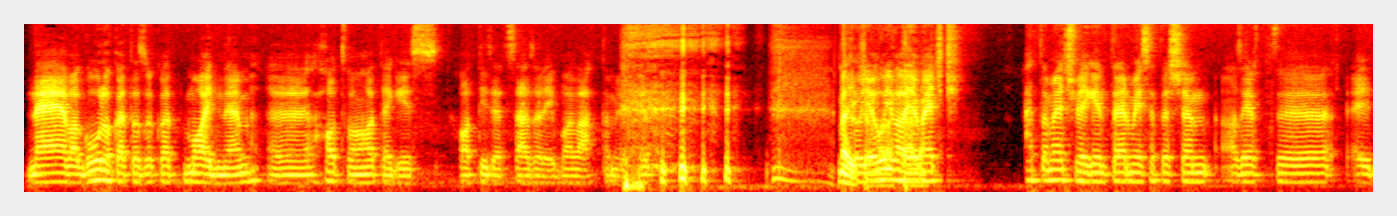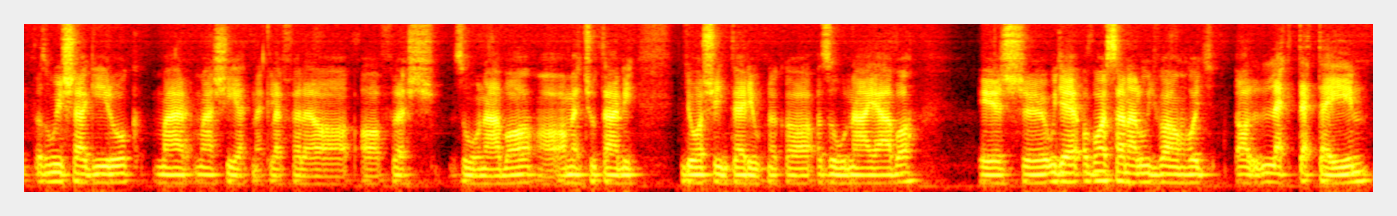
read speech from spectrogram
Nem, a gólokat azokat majdnem 66,6%-ban láttam őket. Melyik ugye úgy van, a meccs, Hát a meccs végén természetesen azért az újságírók már, már sietnek lefele a, a flash zónába, a, a meccs utáni gyors interjúknak a, a zónájába, és ugye a Barszánál úgy van, hogy a legtetején,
